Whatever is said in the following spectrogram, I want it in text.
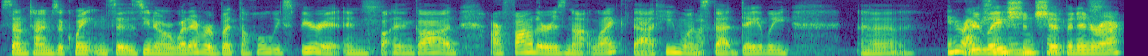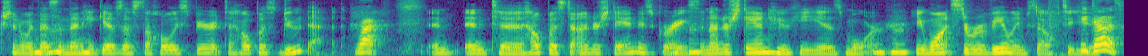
sometimes acquaintances, you know, or whatever. But the Holy Spirit and, and God, our Father, is not like that. He wants right. that daily, uh, relationship and, and, interaction with mm-hmm. us and then he gives us the holy spirit to help us do that right and and to help us to understand his grace mm-hmm. and understand who he is more mm-hmm. he wants to reveal himself to you he does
